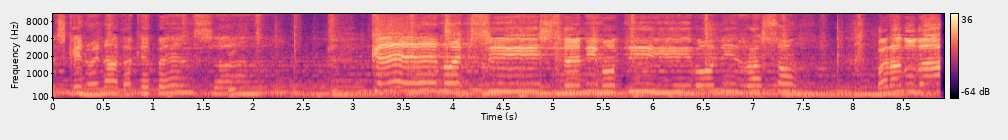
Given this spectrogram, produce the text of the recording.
Es que no hay nada que pensar, que no existe ni motivo ni razón para dudar.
